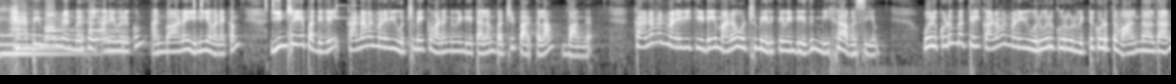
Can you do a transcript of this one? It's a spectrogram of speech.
ஹாப்பி மாம் நண்பர்கள் அனைவருக்கும் அன்பான இனிய வணக்கம். இன்றைய பதிவில் கணவன் மனைவி ஒற்றுமைக்கு வணங்க வேண்டிய தளம் பற்றி பார்க்கலாம். வாங்க. கணவன் மனைவிக்கு இடையே மன ஒற்றுமை இருக்க வேண்டியது மிக அவசியம். ஒரு குடும்பத்தில் கணவன் மனைவி ஒருவருக்கொருவர் விட்டு கொடுத்து வாழ்ந்தால்தான்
